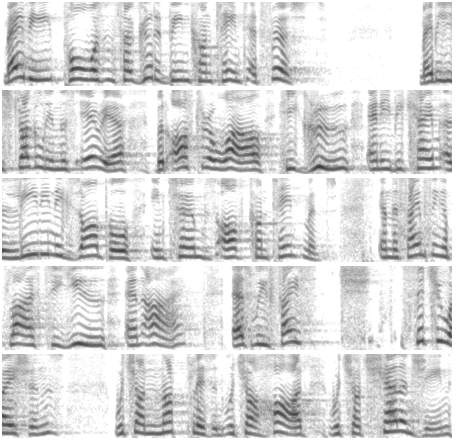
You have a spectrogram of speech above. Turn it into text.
Maybe Paul wasn't so good at being content at first. Maybe he struggled in this area, but after a while, he grew and he became a leading example in terms of contentment. And the same thing applies to you and I as we face situations which are not pleasant, which are hard, which are challenging,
